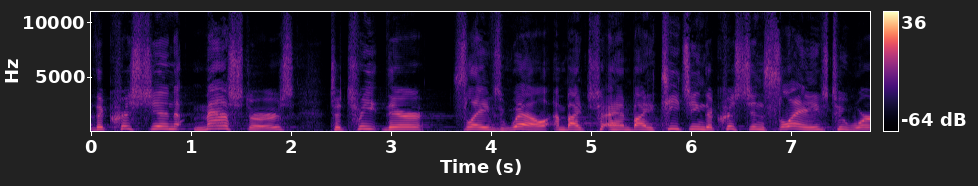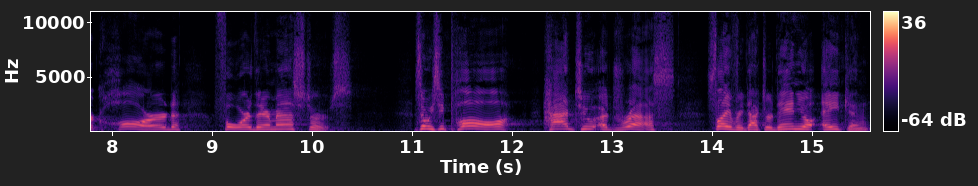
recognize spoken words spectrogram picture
the Christian masters to treat their slaves well and by, and by teaching the Christian slaves to work hard for their masters. So we see Paul had to address slavery. Dr. Daniel Akin,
